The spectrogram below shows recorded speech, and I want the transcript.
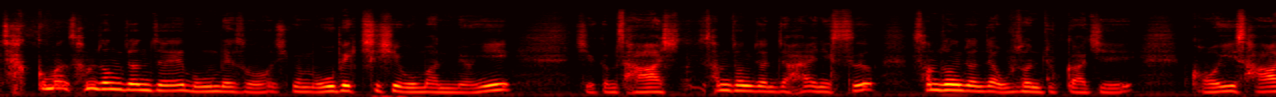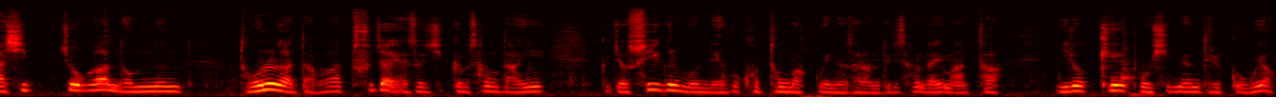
자꾸만 삼성전자에 목매서 지금 575만 명이 지금 40, 삼성전자 하이닉스, 삼성전자 우선주까지 거의 40조가 넘는 돈을 갖다가 투자해서 지금 상당히 그저 수익을 못 내고 고통받고 있는 사람들이 상당히 많다. 이렇게 보시면 될 거고요.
